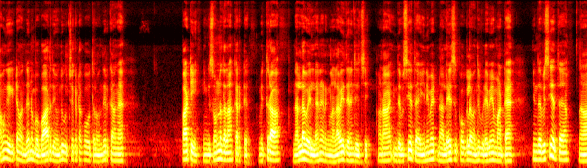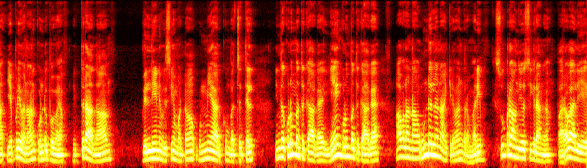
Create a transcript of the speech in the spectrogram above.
அவங்கக்கிட்ட வந்து நம்ம பாரதி வந்து உச்சக்கட்ட கோபத்தில் வந்து இருக்காங்க. பாட்டி நீங்கள் சொன்னதெல்லாம் கரெக்டு மித்ரா நல்லவை இல்லைன்னு எனக்கு நல்லாவே தெரிஞ்சிச்சு. ஆனால் இந்த விஷயத்தை இனிமேட் நான் லேசு போக்கில் வந்து விடவே மாட்டேன். இந்த விஷயத்த நான் எப்படி வேணாலும் கொண்டு போவேன். மித்ரா தான் வில்லின்னு விஷயம் மட்டும் உண்மையாக இருக்கும் பட்சத்தில் இந்த குடும்பத்துக்காக ஏன் குடும்பத்துக்காக அவளை நான் உண்டில்லைன்னு ஆக்கிடுவேங்கிற மாதிரி சூப்பராக வந்து யோசிக்கிறாங்க. பரவாயில்லையே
